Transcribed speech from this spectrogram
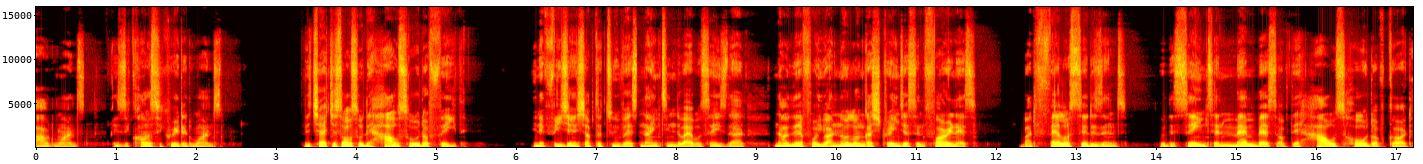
out ones, is the consecrated ones. The church is also the household of faith. In Ephesians chapter 2, verse 19, the Bible says that now therefore you are no longer strangers and foreigners, but fellow citizens with the saints and members of the household of God,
